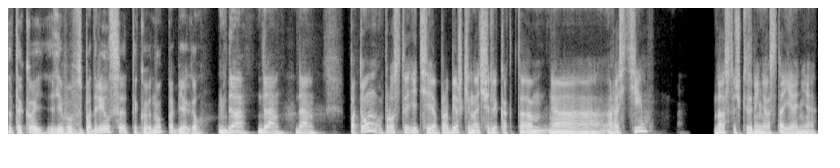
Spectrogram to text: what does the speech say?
Ну, такой, типа, взбодрился, такой, ну, побегал. Да, да, да. Потом просто эти пробежки начали как-то э, расти, да, с точки зрения расстояния.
